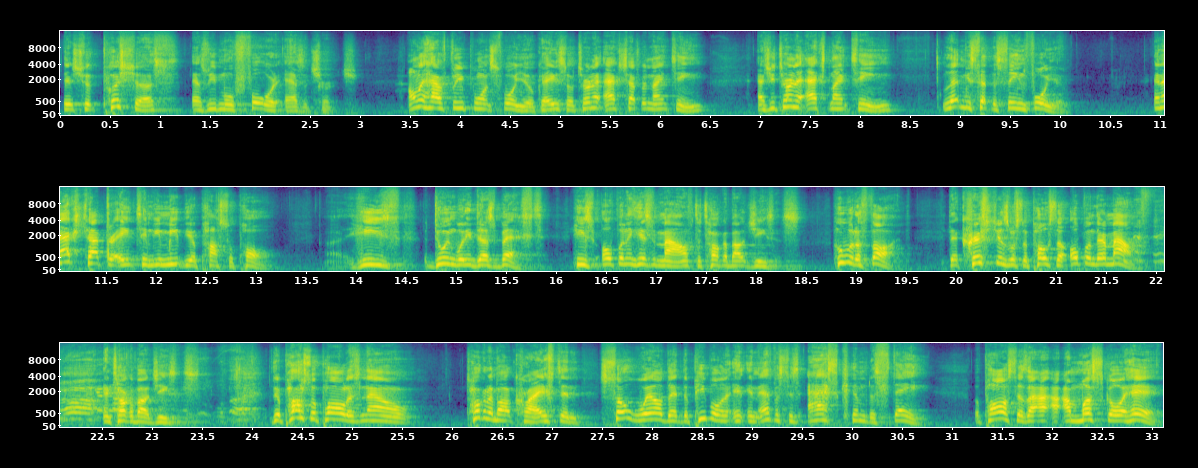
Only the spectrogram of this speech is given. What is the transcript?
it should push us as we move forward as a church. I only have three points for you, okay? So turn to Acts chapter 19. As you turn to Acts 19, let me set the scene for you. In Acts chapter 18, we meet the Apostle Paul. Uh, he's doing what he does best. He's opening his mouth to talk about Jesus. Who would have thought that Christians were supposed to open their mouth and talk about Jesus? The Apostle Paul is now talking about Christ and so well that the people in, in Ephesus ask him to stay. But Paul says, I, I, I must go ahead.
